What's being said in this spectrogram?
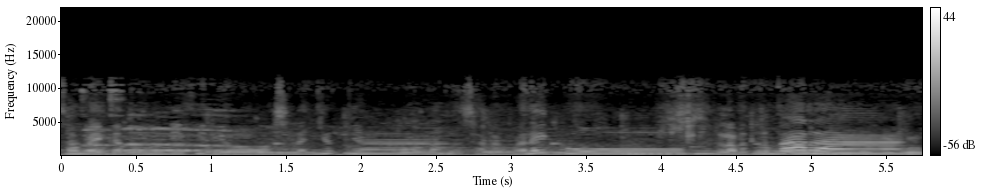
Sampai ketemu di video selanjutnya. Assalamualaikum, selamat lebaran.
